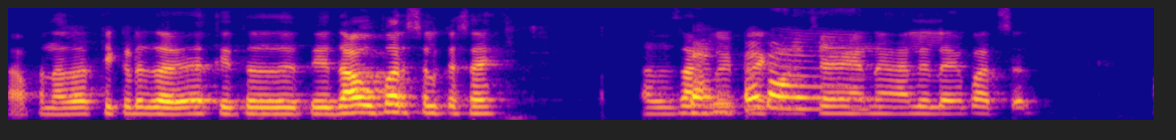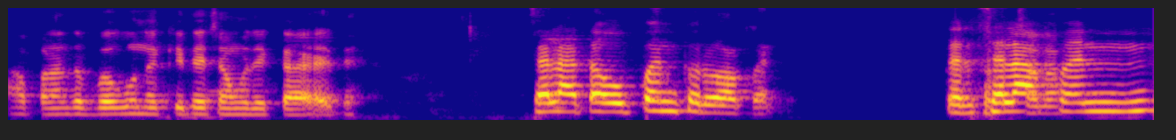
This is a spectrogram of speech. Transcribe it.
आपण आता तिकडे जाऊया. तिथं ते जाऊ पार्सल कसं आहे? आता चांगलं यानं आलेलं आहे पार्सल आपण आता बघू नक्की त्याच्यामध्ये काय आहे ते. चला आता ओपन करू आपण. तर चला चला. आपण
